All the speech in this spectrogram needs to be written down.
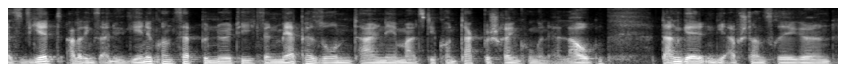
Es wird allerdings ein Hygienekonzept benötigt, wenn mehr Personen teilnehmen, als die Kontaktbeschränkungen erlauben. Dann gelten die Abstandsregeln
